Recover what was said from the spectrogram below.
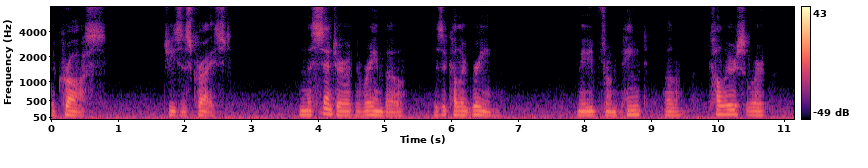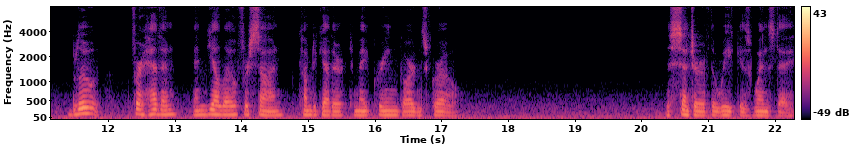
the cross, Jesus Christ. In the center of the rainbow is the color green, made from paint of colors where blue for heaven and yellow for sun come together to make green gardens grow. The center of the week is Wednesday.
